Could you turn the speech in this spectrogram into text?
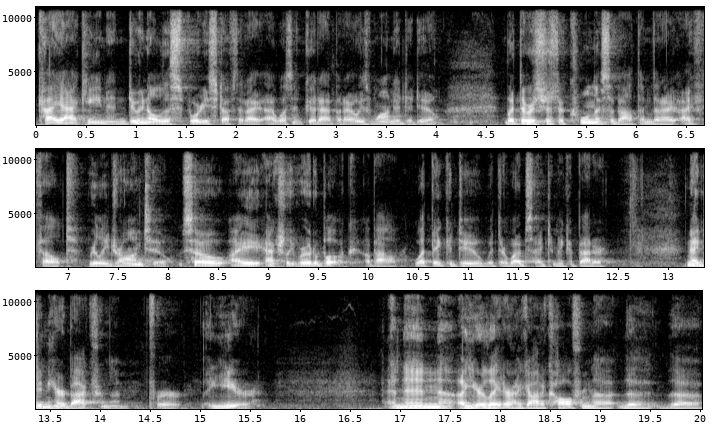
kayaking and doing all this sporty stuff that I, I, wasn't good at, but I always wanted to do. But there was just a coolness about them that I, I felt really drawn to. So I actually wrote a book about what they could do with their website to make it better. And I didn't hear back from them for a year. And then a year later, I got a call from the, the, the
